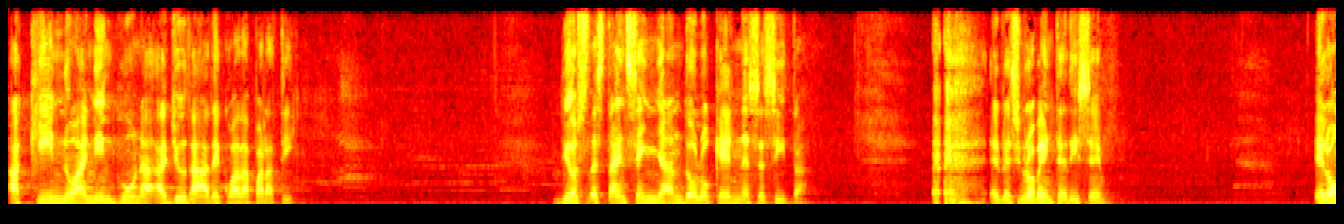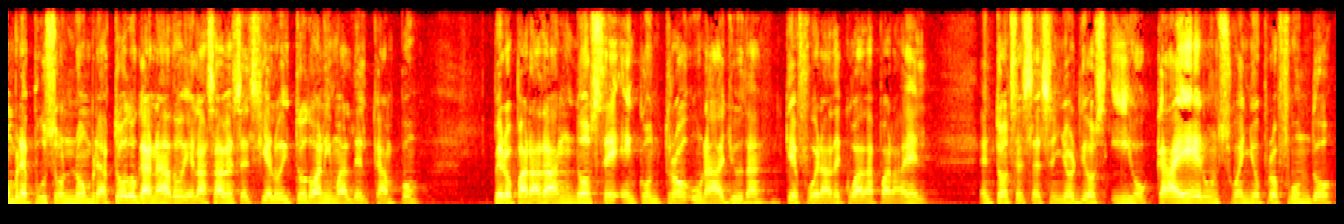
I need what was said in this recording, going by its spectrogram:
aquí no hay ninguna ayuda adecuada para ti. Dios le está enseñando lo que él necesita. El versículo 20 dice, el hombre puso nombre a todo ganado y a las aves del cielo y todo animal del campo, pero para Adán no se encontró una ayuda que fuera adecuada para él. Entonces el Señor Dios hizo caer un sueño profundo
